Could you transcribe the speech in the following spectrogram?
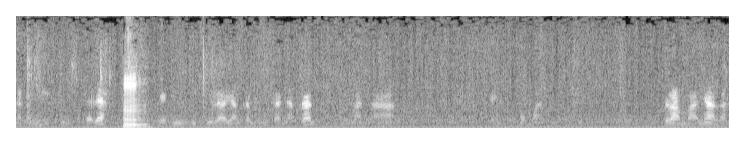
Nah kan Ustaz ya. hmm. Jadi itulah yang Ibu tanyakan. Bagaimana kita istiqomah selamanya lah.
